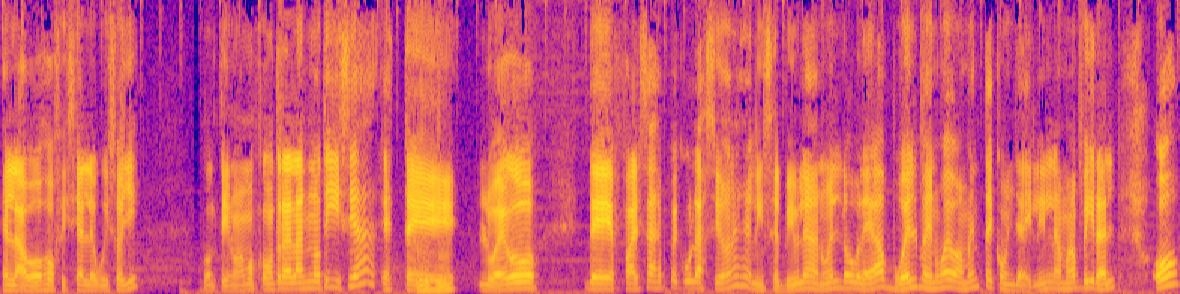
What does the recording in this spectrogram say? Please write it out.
la voz oficial de Wiso G. Continuamos con otra de las noticias. Este, luego de falsas especulaciones, el inservible Anuel AA vuelve nuevamente con Yailin la más viral o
